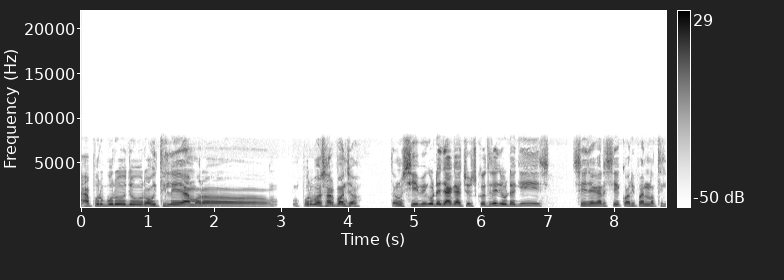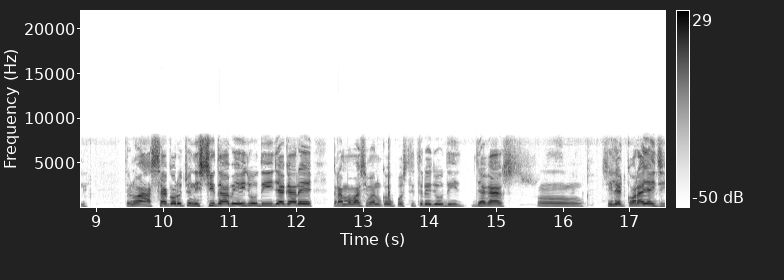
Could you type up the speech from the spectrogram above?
ଆ ପୂର୍ବରୁ ଯେଉଁ ରହୁଥିଲେ ଆମର ପୂର୍ବ ସରପଞ୍ଚ ତେଣୁ ସିଏ ବି ଗୋଟେ ଜାଗା ଚୁଜ୍ କରିଥିଲେ ଯେଉଁଟାକି ସେ ଜାଗାରେ ସିଏ କରିପାରିନଥିଲେ ତେଣୁ ଆଶା କରୁଛୁ ନିଶ୍ଚିତ ଭାବେ ଏଇ ଯେଉଁ ଦୁଇ ଜାଗାରେ ଗ୍ରାମବାସୀମାନଙ୍କ ଉପସ୍ଥିତିରେ ଯେଉଁ ଦୁଇ ଜାଗା ସିଲେକ୍ଟ କରାଯାଇଛି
